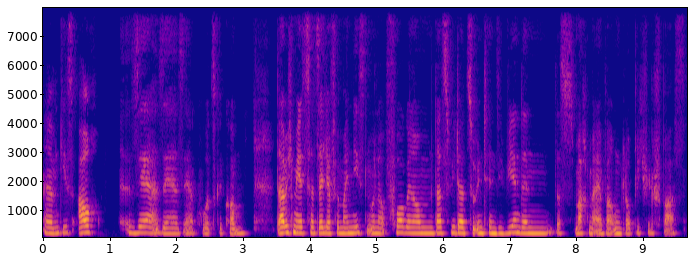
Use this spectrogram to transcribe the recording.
ähm, die ist auch sehr, sehr, sehr kurz gekommen. Da habe ich mir jetzt tatsächlich auch für meinen nächsten Urlaub vorgenommen, das wieder zu intensivieren, denn das macht mir einfach unglaublich viel Spaß.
